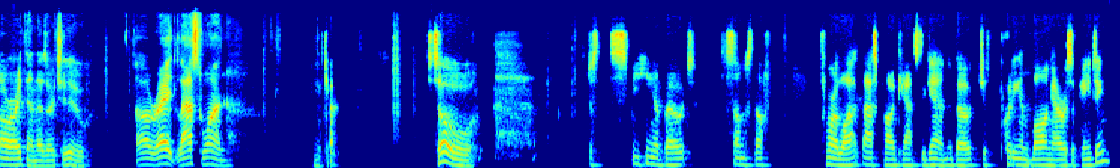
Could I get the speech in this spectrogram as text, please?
All right then. Those are two. All right, last one. Okay. So, just speaking about some stuff from our last podcast again about just putting in long hours of painting.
